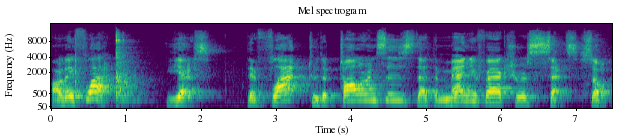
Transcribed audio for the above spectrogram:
Are they flat? Yes. They're flat to the tolerances that the manufacturer sets. So,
